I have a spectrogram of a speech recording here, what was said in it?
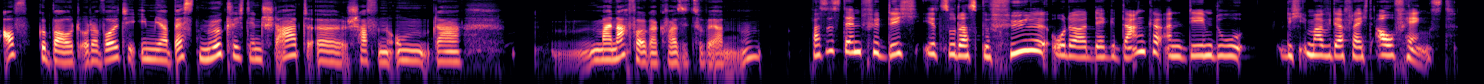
aufgebaut oder wollte ihm ja bestmöglich den Start äh, schaffen, um da mein Nachfolger quasi zu werden. Was ist denn für dich jetzt so das Gefühl oder der Gedanke, an dem du dich immer wieder vielleicht aufhängst?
